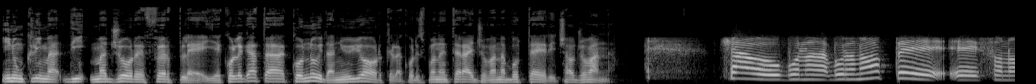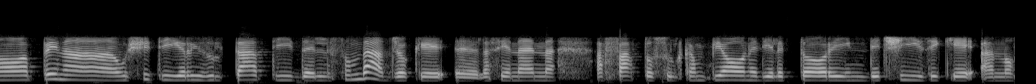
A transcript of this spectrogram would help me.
in un clima di maggiore fair play. È collegata con noi da New York la corrispondente Rai Giovanna Botteri. Ciao Giovanna. Ciao, buona, buonanotte. Eh, sono appena usciti i risultati del sondaggio che eh, la CNN ha fatto sul campione di elettori indecisi che hanno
